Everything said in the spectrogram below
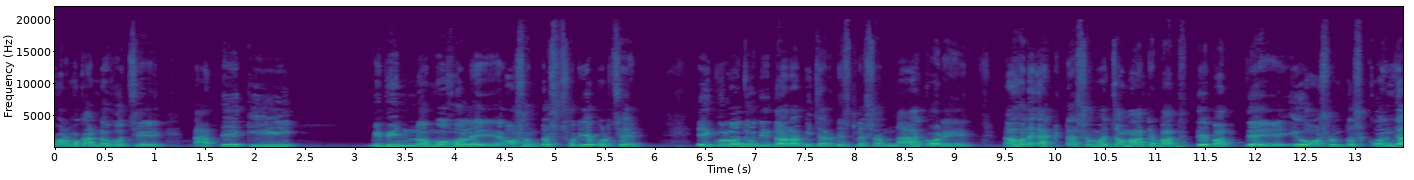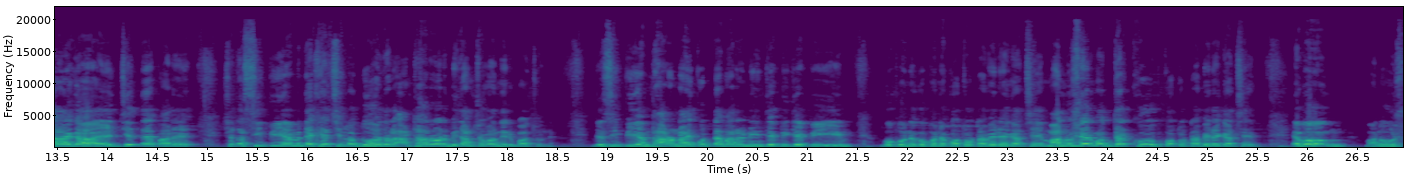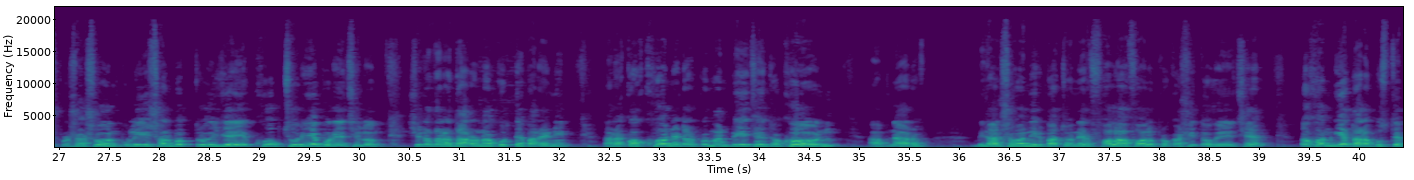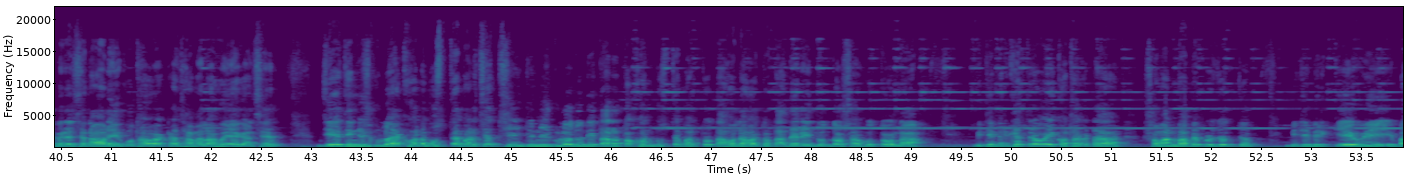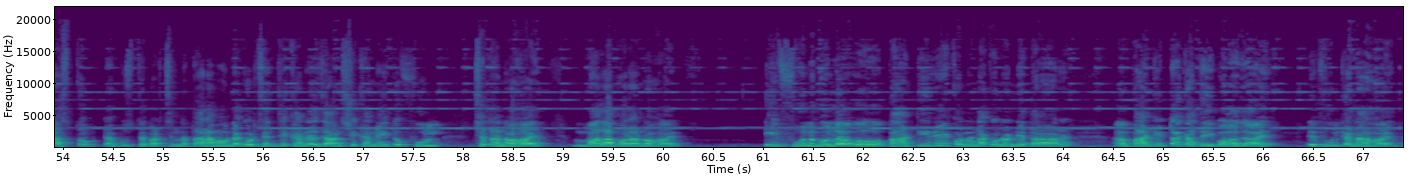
কর্মকাণ্ড হচ্ছে? তাতে কি বিভিন্ন মহলে অসন্তোষ ছড়িয়ে পড়ছে? এইগুলো যদি তারা বিচার বিশ্লেষণ না করে, তাহলে একটা সময় জমাট বাঁধতে বাঁধতে এই অসন্তোষ কোন জায়গায় যেতে পারে সেটা সিপিএম দেখেছিল দু হাজার বিধানসভা নির্বাচনে। যে সিপিএম ধারণাই করতে পারেনি যে বিজেপি গোপনে গোপনে কতটা বেড়ে গেছে, মানুষের মধ্যে ক্ষোভ কতটা বেড়ে গেছে, এবং মানুষ, প্রশাসন, পুলিশ সর্বত্রই যে ক্ষোভ ছড়িয়ে পড়েছিল সেটা তারা ধারণা করতে পারেনি। তারা কখন এটার প্রমাণ পেয়েছে? যখন আপনার বিধানসভা নির্বাচনের ফলাফল প্রকাশিত হয়েছে, তখন গিয়ে তারা বুঝতে পেরেছে না আরে, কোথাও একটা ঝামেলা হয়ে গেছে। যে জিনিসগুলো এখন বুঝতে পারছে, সেই জিনিসগুলো যদি তারা তখন বুঝতে পারতো, তাহলে হয়তো তাদের এই দুর্দশা হতো না। বিজেপির ক্ষেত্রেও এই কথাটা সমানভাবে প্রযোজ্য। বিজেপির কেউই বাস্তবটা বুঝতে পারছেন না। তারা মনে করছেন, যেখানে যান সেখানেই তো ফুল ছেটানো হয়, মালা পরানো হয়। এই ফুলগুলোও পার্টিরই কোনো না কোনো নেতার পার্টির টাকাতেই বলা যায় এই ফুল কেনা হয়।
